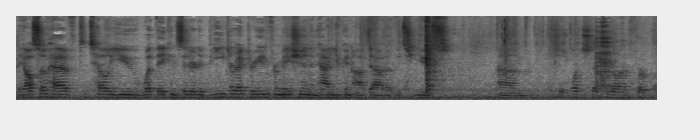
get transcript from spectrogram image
they also have to tell you what they consider to be directory information and how you can opt out of its use. Um, This is one step beyond FERPA,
